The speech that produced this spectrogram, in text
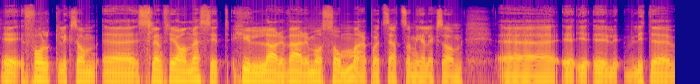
eh, Folk liksom eh, slentrianmässigt hyllar värme och sommar på ett sätt som är liksom eh, lite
